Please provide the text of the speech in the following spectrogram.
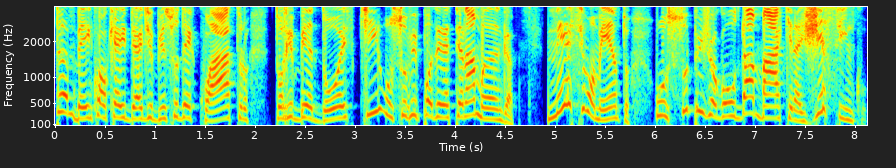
também qualquer ideia de bispo D4, torre B2, que o Sup poderia ter na manga. Nesse momento, o Sup jogou o da máquina G5,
